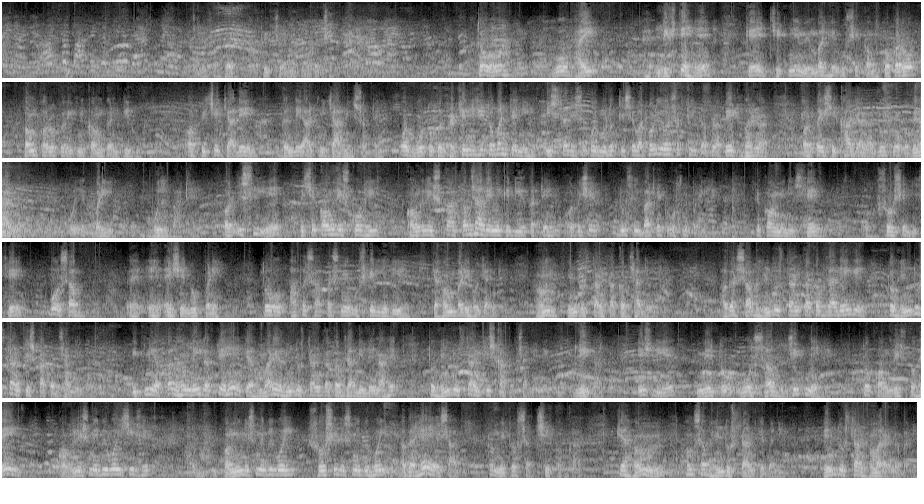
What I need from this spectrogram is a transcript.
है ये तो बहुत अच्छा। तो वो भाई लिखते हैं कि जितने मेंबर है उससे कम तो करो, कम करो तो इतनी कम गंदगी होगी। और पीछे ज़्यादा गंदे आदमी जा नहीं सकते। और वो तो कोई प्रतिनिधि तो बनते नहीं है। इस तरह से कोई मुल्क की सेवा थोड़ी हो सकती है कि अपना पेट भरना और पैसे खा जाना, दूसरों को बिगाड़ना। वो एक बड़ी बुरी बात है। और इसलिए पीछे कांग्रेस को भी कांग्रेस का कब्जा लेने के लिए करते हैं और विशेष दूसरी बातें तो उसमें पड़ी है। कि कम्युनिस्ट है सोशलिस्ट है, वो सब ऐसे लोग पड़े हैं। तो आपस आपस में उसके लिए भी है कि हम बड़े हो जाएँगे, हम हिंदुस्तान का कब्जा लेंगे। अगर सब हिंदुस्तान का कब्जा लेंगे तो हिंदुस्तान किसका कब्जा लेगा? इतनी अक्ल हम नहीं रखते हैं कि हमारे हिंदुस्तान का कब्जा ले लेना है तो हिंदुस्तान किसका कब्जा लेने लेगा? इसलिए मैं तो वो सब जितने हैं तो कांग्रेस तो है कांग्रेस में भी वही चीज़ है। कम्युनिस्ट में भी वही, सोशलिस्ट में भी वही। अगर है ऐसा तो मैं तो सच्चे कहूँगा कि हम हम सब हिंदुस्तान के बने। हिंदुस्तान हमारा न बने।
